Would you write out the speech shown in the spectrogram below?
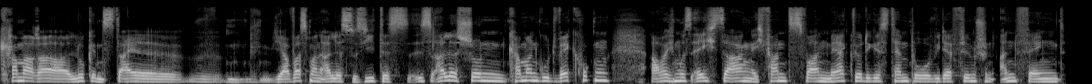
Kamera, Look and Style, äh, ja, was man alles so sieht, das ist alles schon, kann man gut weggucken. Aber ich muss echt sagen, ich fand, es war ein merkwürdiges Tempo, wie der Film schon anfängt.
